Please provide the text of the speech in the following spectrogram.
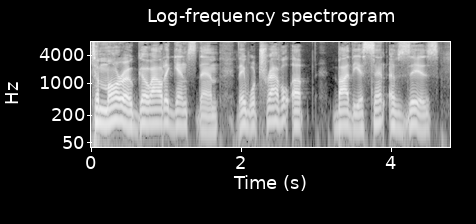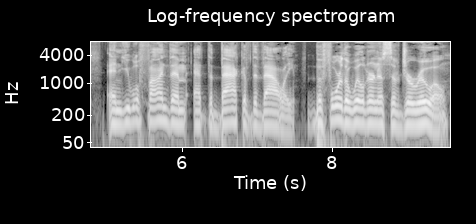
Tomorrow go out against them. They will travel up by the ascent of Ziz, and you will find them at the back of the valley, before the wilderness of Jeruel.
